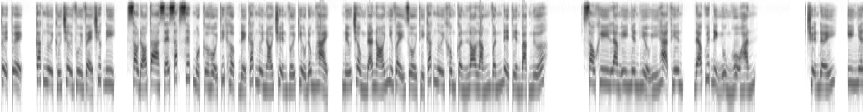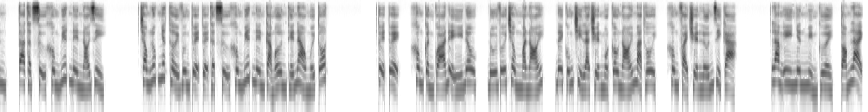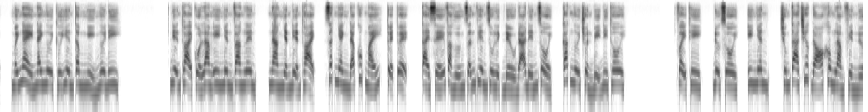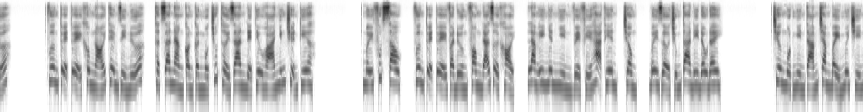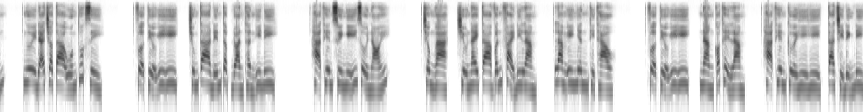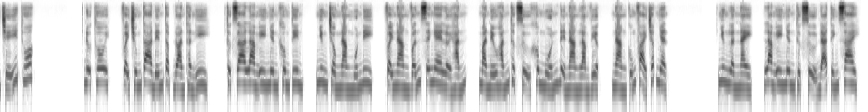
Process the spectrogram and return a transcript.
Tuệ tuệ, các người cứ chơi vui vẻ trước đi, sau đó ta sẽ sắp xếp một cơ hội thích hợp để các người nói chuyện với Kiều Đông Hải, nếu chồng đã nói như vậy rồi thì các ngươi không cần lo lắng vấn đề tiền bạc nữa. Sau khi Lam Y Nhân hiểu ý Hạ Thiên, đã quyết định ủng hộ hắn. Chuyện đấy, Y Nhân, ta thật sự không biết nên nói gì. Trong lúc nhất thời Vương Tuệ Tuệ thật sự không biết nên cảm ơn thế nào mới tốt. Tuệ Tuệ, không cần quá để ý đâu, đối với chồng mà nói, đây cũng chỉ là chuyện một câu nói mà thôi, không phải chuyện lớn gì cả. Lam y nhân mỉm cười, tóm lại, mấy ngày nay ngươi cứ yên tâm nghỉ ngơi đi. Điện thoại của Lam y nhân vang lên, nàng nhận điện thoại, rất nhanh đã cúp máy, tuệ tuệ, tài xế và hướng dẫn viên du lịch đều đã đến rồi, các ngươi chuẩn bị đi thôi. Vậy thì, được rồi, y nhân, chúng ta trước đó không làm phiền nữa. Vương tuệ tuệ không nói thêm gì nữa, thật ra nàng còn cần một chút thời gian để tiêu hóa những chuyện kia. Mấy phút sau, Vương Tuệ Tuệ và Đường Phong đã rời khỏi, làm y nhân nhìn về phía Hạ Thiên, chồng, bây giờ chúng ta đi đâu đây? chương 1879, ngươi đã cho ta uống thuốc gì? Vợ tiểu y y, chúng ta đến tập đoàn thần y đi. Hạ Thiên suy nghĩ rồi nói. Chồng à, chiều nay ta vẫn phải đi làm. Làm y nhân thì thào. Vợ tiểu y y, nàng có thể làm. Hạ Thiên cười hì hì, ta chỉ định đi chế ít thuốc. Được thôi, vậy chúng ta đến tập đoàn thần y. Thực ra làm y nhân không tin, nhưng chồng nàng muốn đi, vậy nàng vẫn sẽ nghe lời hắn, mà nếu hắn thực sự không muốn để nàng làm việc, nàng cũng phải chấp nhận. Nhưng lần này, làm y nhân thực sự đã tính sai.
